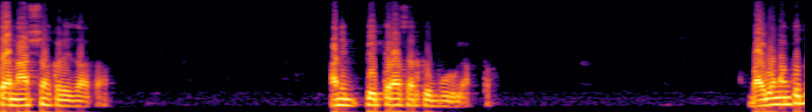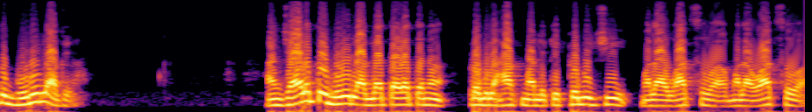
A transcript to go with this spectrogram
त्या नाशाकडे जाता. आणि पेत्रासारखं बुडू लागतं. बायबा म्हणतो तो बुडू लागला. आणि ज्यावेळेला तो बुडू लागला त्यावेळेला त्यानं प्रभूला हाक मारले की प्रभूजी मला वाचवा मला वाचवा.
